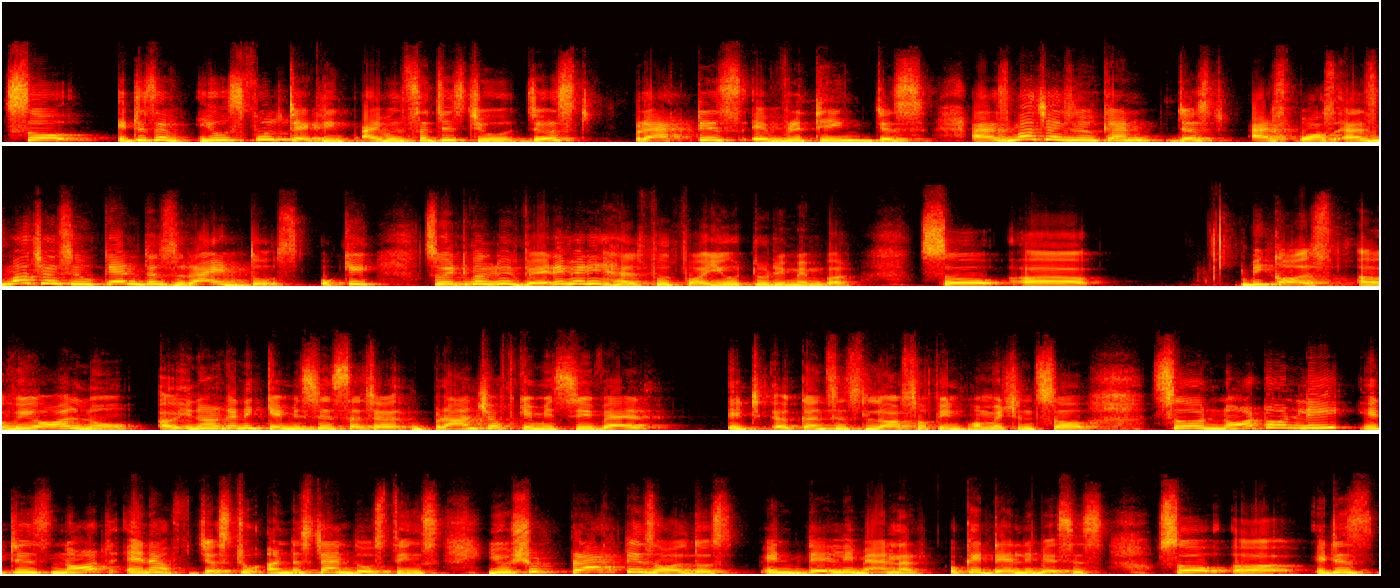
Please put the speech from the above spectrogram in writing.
So it is a useful technique. I will suggest you just practice everything just as much as you can just as pos as much as you can just write those okay so it will be very very helpful for you to remember so uh, because uh, we all know uh, inorganic chemistry is such a branch of chemistry where it uh, consists lots of information. So so not only it is not enough just to understand those things you should practice all those in daily manner okay daily basis. So uh, it is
